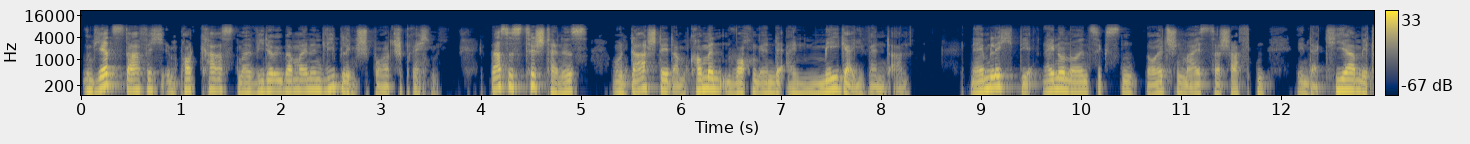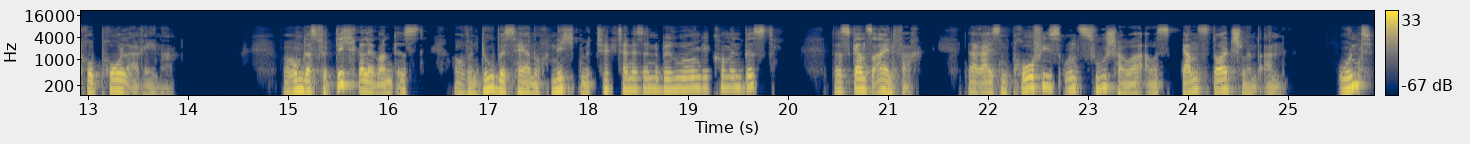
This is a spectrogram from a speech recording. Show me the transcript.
Und jetzt darf ich im Podcast mal wieder über meinen Lieblingssport sprechen. Das ist Tischtennis und da steht am kommenden Wochenende ein Mega-Event an. Nämlich die 91. Deutschen Meisterschaften in der Kia Metropol Arena. Warum das für dich relevant ist, auch wenn du bisher noch nicht mit Tischtennis in Berührung gekommen bist? Das ist ganz einfach. Da reisen Profis und Zuschauer aus ganz Deutschland an. Und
